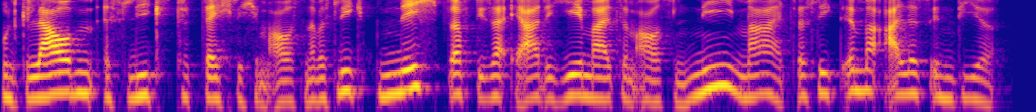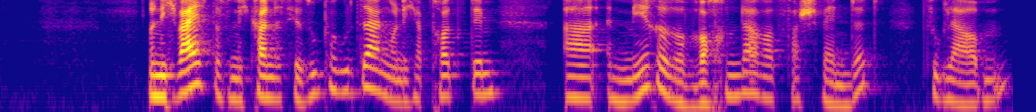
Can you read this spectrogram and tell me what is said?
und glauben, es liegt tatsächlich im Außen. Aber es liegt nichts auf dieser Erde jemals im Außen. Niemals. Es liegt immer alles in dir. Und ich weiß das und ich kann das hier super gut sagen. Und ich habe trotzdem äh, mehrere Wochen darauf verschwendet, zu glauben,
